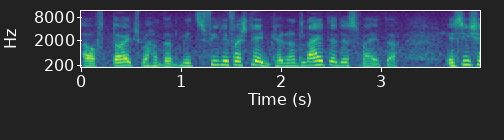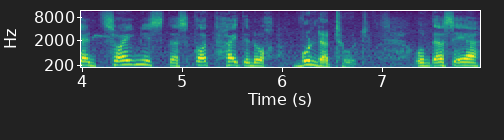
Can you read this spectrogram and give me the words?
auf Deutsch machen, damit es viele verstehen können und leite das weiter. Es ist ein Zeugnis, dass Gott heute noch Wunder tut und dass er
